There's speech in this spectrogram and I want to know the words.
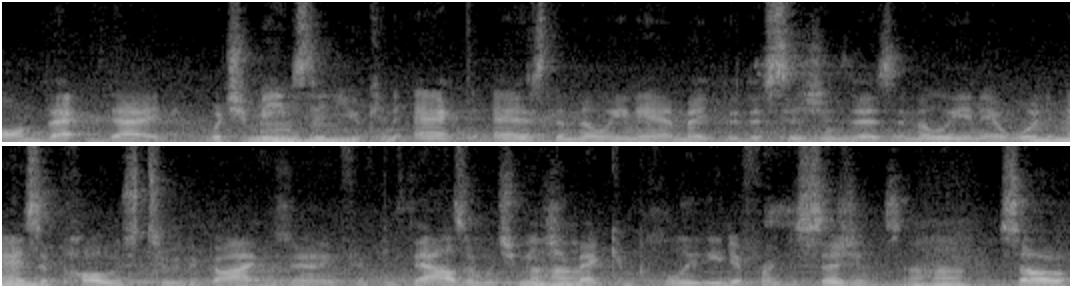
on that day, which means Mm-hmm. that you can act as the millionaire, make the decisions as the millionaire would, Mm-hmm. as opposed to the guy who's earning fifty thousand, which means Uh-huh. you make completely different decisions. Uh-huh. So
